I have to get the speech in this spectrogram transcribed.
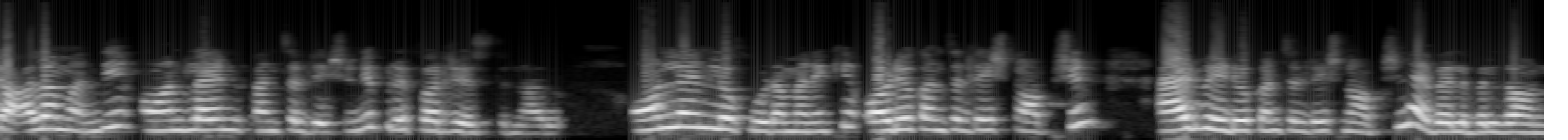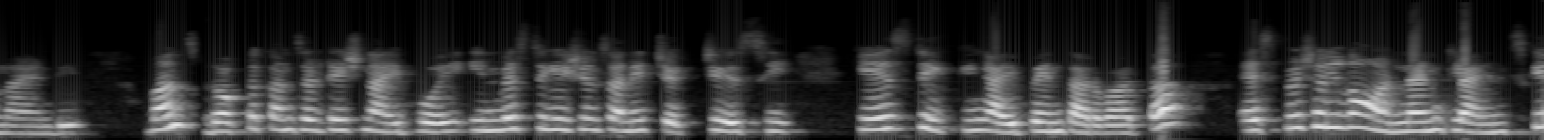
చాలా మంది ఆన్లైన్ కన్సల్టేషన్ని ప్రిఫర్ చేస్తున్నారు. ఆన్లైన్లో కూడా మనకి audio consultation option and video consultation option అవైలబుల్గా ఉన్నాయండి. వన్స్ డాక్టర్ కన్సల్టేషన్ అయిపోయి ఇన్వెస్టిగేషన్స్ అని చెక్ చేసి కేస్ టేకింగ్ అయిపోయిన తర్వాత ఎస్పెషల్గా ఆన్లైన్ క్లయింట్స్కి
